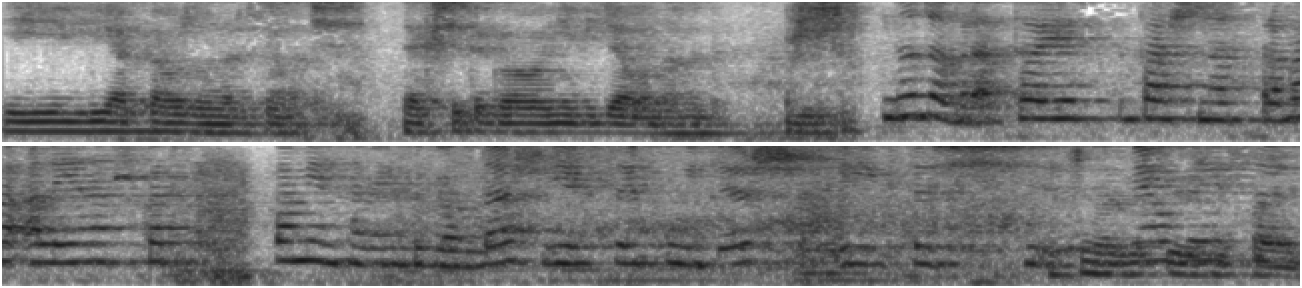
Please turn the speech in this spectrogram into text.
I jak to można narysować? Jak się tego nie widziało nawet w życiu. No dobra, to jest ważna sprawa, ale ja na przykład pamiętam jak wyglądasz i jak sobie pójdziesz i ktoś miałby sobie,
